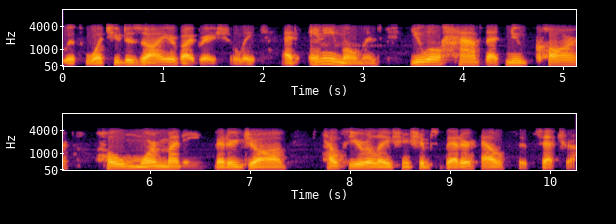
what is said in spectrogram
with what you desire vibrationally, at any moment you will have that new car, home, more money, better job, healthier relationships, better health, etc.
